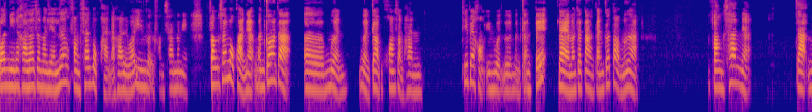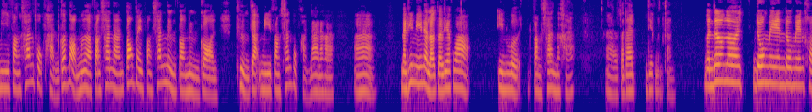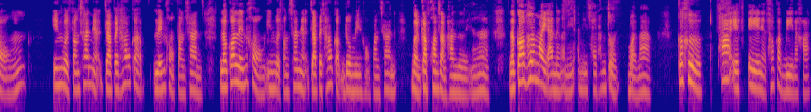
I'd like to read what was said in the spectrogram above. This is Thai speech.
วันนี้นะคะ เราจะมาเรียนเรื่องฟังก์ชันบวกผันนะคะ หรือว่า inverse function นั่นเองฟังก์ชันบวกผันเนี่ยมันก็จะเอ่อเหมือนเหมือนกับความสัมพันธ์ที่เป็นของ inverse เลยเหมือนกันเป๊ะ แต่มันจะต่างกันก็ต่อเมื่อ ฟังก์ชันเนี่ยจะมีฟังก์ชันผกผันก็ต่อเมื่อฟังก์ชันนั้นต้องเป็นฟังก์ชันหนึ่งต่อหนึ่งก่อน ถึงจะมีฟังก์ชันผกผันได้นะคะ อ่า ในที่นี้เนี่ยเราจะเรียกว่า invert function นะคะ อ่าเราจะได้เรียกเหมือนกัน เหมือนเดิมเลยโดเมนโดเมนของ invert function เนี่ยจะไปเท่ากับเลนส์ของฟังก์ชัน แล้วก็เลนส์ของ invert function เนี่ยจะไปเท่ากับโดเมนของฟังก์ชัน เหมือนกับความสัมพันธ์เลยอ่าแล้วก็เพิ่มมาอีกอันหนึ่งอันนี้ อันนี้ใช้ทำโจทย์บ่อยมาก ก็คือถ้า fa เนี่ยเท่ากับ b นะคะ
